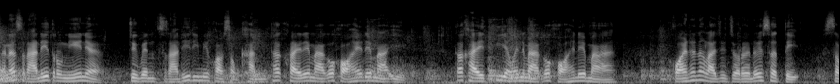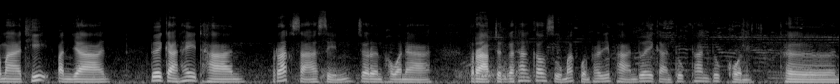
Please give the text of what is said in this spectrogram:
ดังนั้นสถานที่ตรงนี้เนี่ยจึงเป็นสถานที่ที่มีความสำคัญ ถ้าใครได้มาก็ขอให้ได้มาอีก ถ้าใครที่ยังไม่ได้มาก็ขอให้ได้มา ขอให้ท่านทั้งหลายจงเจริญด้วยสติ สมาธิปัญญา ด้วยการให้ทาน รักษาศีลเจริญภาวนา ตราบจนกระทั่งเข้าสู่มรรคผลพระนิพพานด้วยการทุกท่านทุกคนเทิน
